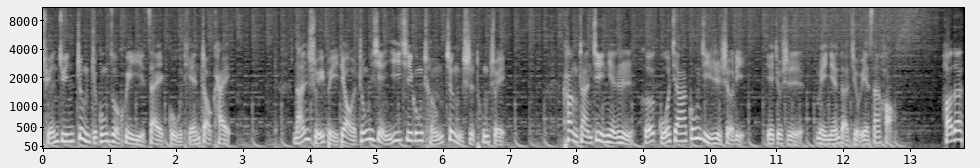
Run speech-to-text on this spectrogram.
全军政治工作会议在古田召开。南水北调中线一期工程正式通水。抗战纪念日和国家公祭日设立，也就是每年的九月三号。好的，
